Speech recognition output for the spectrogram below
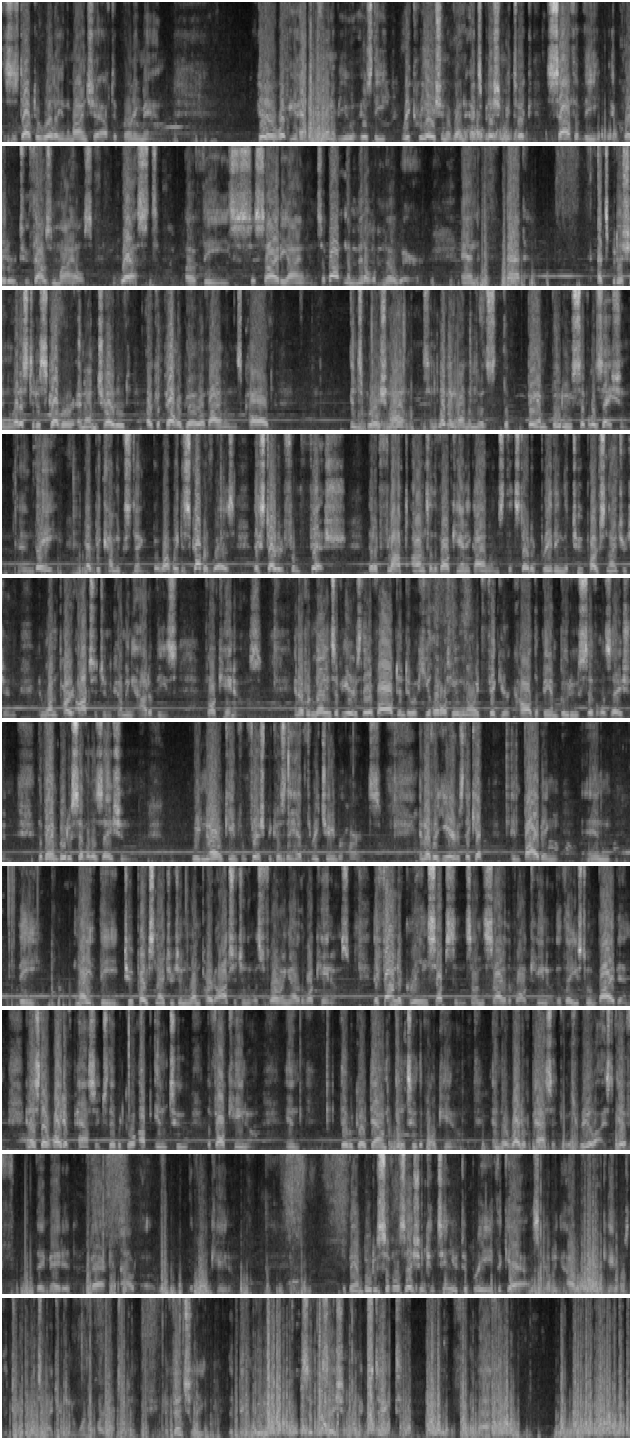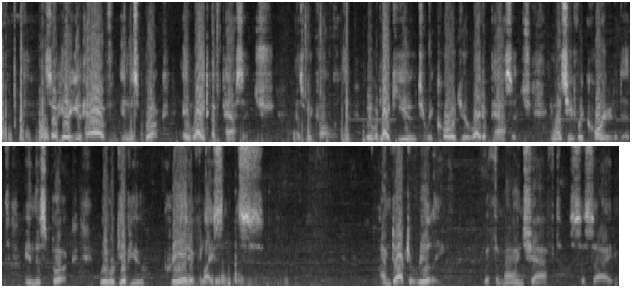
This is Dr. Really in the mine shaft at Burning Man. Here, what you have in front of you is the recreation of an expedition we took south of the equator, 2,000 miles west of the Society Islands, about in the middle of nowhere. And that expedition led us to discover an uncharted archipelago of islands called Inspiration Islands, and living on them was the Bambudu civilization, and they had become extinct. But what we discovered was they started from fish that had flopped onto the volcanic islands that started breathing the two parts nitrogen and one part oxygen coming out of these volcanoes. And over millions of years, they evolved into a little humanoid figure called the Bambutu civilization. The Bambutu civilization we know came from fish because they had three chamber hearts. And over years, they kept imbibing in the the two parts nitrogen, one part oxygen that was flowing out of the volcanoes. They found a green substance on the side of the volcano that they used to imbibe in, and as their rite of passage, they would go up into the volcano, and they would go down into the volcano, and their rite of passage was realized if they made it back out of the volcano. The Bambutu civilization continued to breathe the gas coming out of the volcanoes, the two parts nitrogen and one part oxygen. Eventually, the Bambutu civilization went extinct from laughing. So here you have, in this book, a rite of passage, as we call it. We would like you to record your rite of passage. And once you've recorded it in this book, we will give you creative license. I'm Dr. Really with the Mind Shaft Society.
